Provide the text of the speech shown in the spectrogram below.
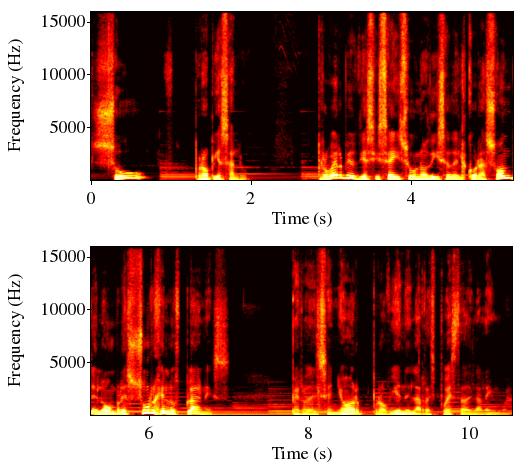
su propia salud. Proverbios 16.1 dice, del corazón del hombre surgen los planes, pero del Señor proviene la respuesta de la lengua.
